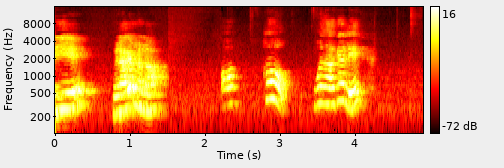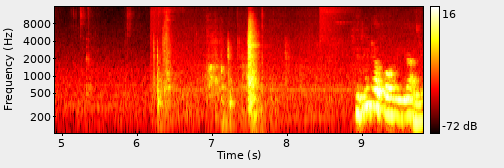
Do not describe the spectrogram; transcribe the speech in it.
ဒီရေဝင်လာခဲ့မလားအော်ဟုတ်ဝင်လာခဲ့လေဒီဒီတော့ပေါ်ပြီးရလေ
